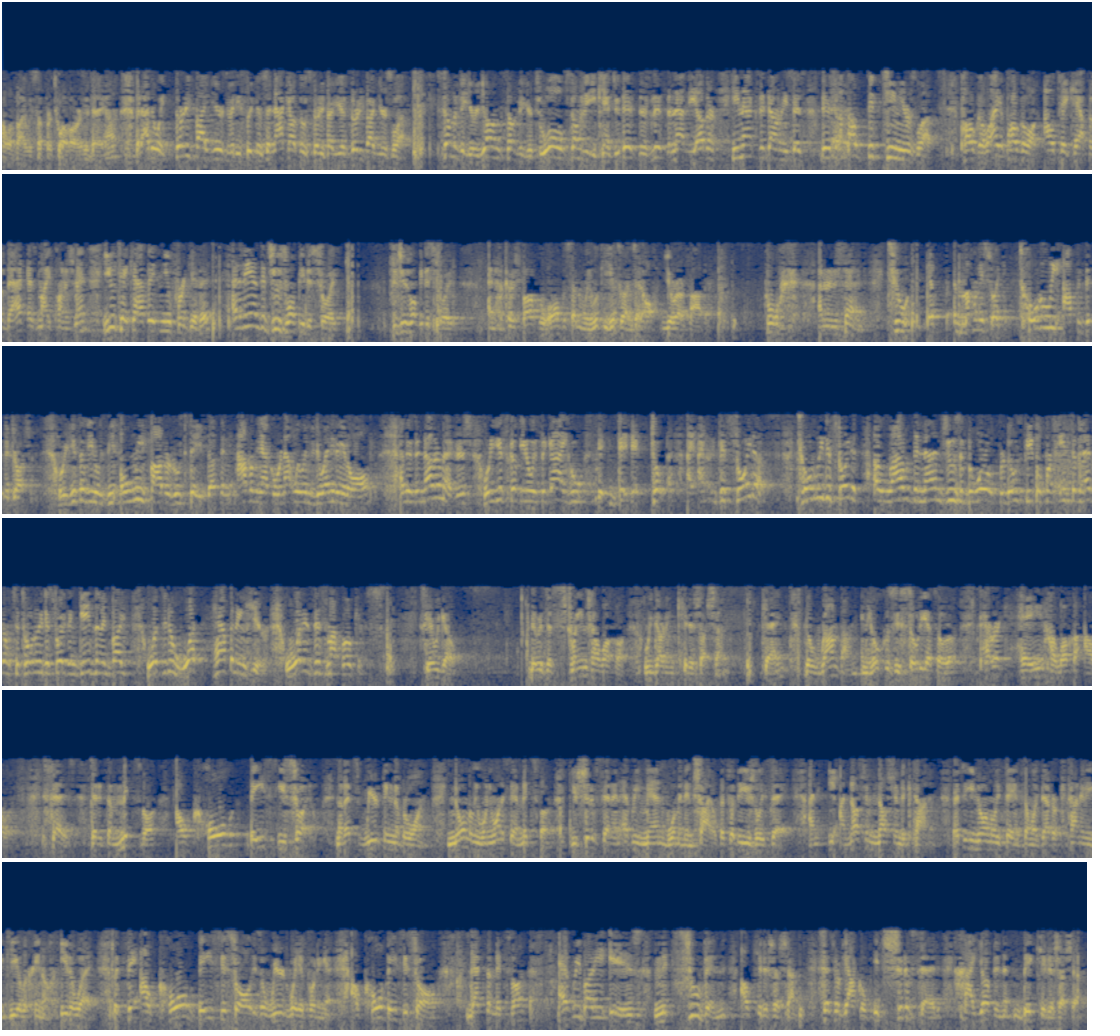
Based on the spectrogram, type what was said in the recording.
Halavai was up for 12 hours a day, huh? But either way, 35 years of he's sleeping, so knock out those 35 years, 35 years left. Some of it you're young, some of it you're too old, some of it you can't do this, there's this and that and the other. He knocks it down and he says, there's about 15 years left. Palgalai, Palgalach, I'll take half of that as my punishment. You take half of it and you forgive it. And in the end, the Jews won't be destroyed. The Jews won't be destroyed. And HaKadosh Baruch Hu, all of a sudden we look at Yitzchak and say, oh, you're our father. I don't understand. To uh, mamish like totally opposite midrashim, where Yitzchak is the only father who saved us, and and Yaakov were not willing to do anything at all. And there's another medrash where Yitzchak is the guy who did, did, did, to, I, I, destroyed us, totally destroyed us, allowed the non-Jews of the world, for those people from east of Netherlands, to totally destroy us, and gave them advice what to do. What's happening here? What is this machlokas? So here we go there is a strange halacha regarding Kiddush Hashem. Okay? The Rambam in Hilchus Yesodei Torah, Parak Hey Halacha Aleph, says that it's a mitzvah al kol beis Yisrael. Now that's weird thing number one. Normally, when you want to say a mitzvah, you should have said on every man, woman, and child. That's what they usually say. And anashim, nashim, ketanim. That's what you normally say in something like that, or ketanim Either way. But say al kol beis Yisrael is a weird way of putting it. Al kol beis Yisrael, that's a mitzvah. Everybody is mitzuvin al kiddush Hashem. Says Rav Yaakov, it should have said chayavin b'kiddush Hashem.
